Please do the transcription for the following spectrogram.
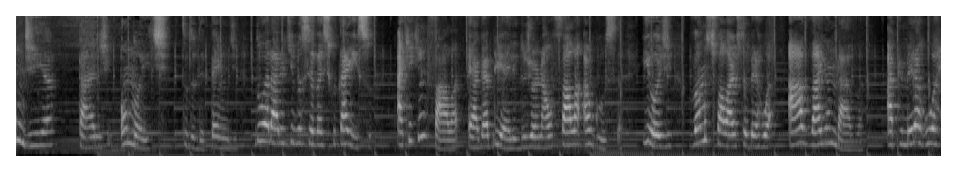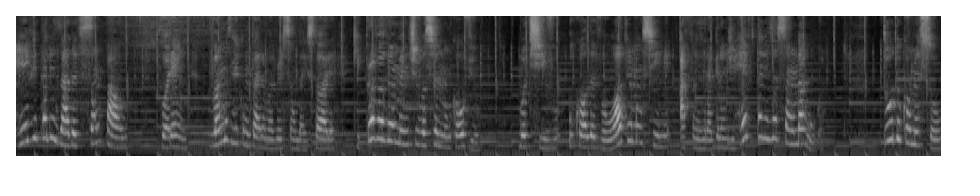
Bom dia, tarde ou noite, tudo depende do horário que você vai escutar isso. Aqui quem fala é a Gabriele do jornal Fala Augusta e hoje vamos falar sobre a rua Avaiandava, a primeira rua revitalizada de São Paulo. Porém, vamos lhe contar uma versão da história que provavelmente você nunca ouviu. Motivo o qual levou Walter Mancini a fazer a grande revitalização da rua. Tudo começou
